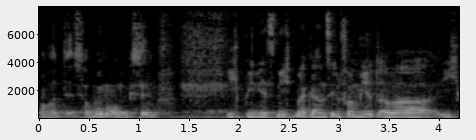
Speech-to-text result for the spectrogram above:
aber das habe ich noch nicht gesehen. Ich bin jetzt nicht mehr ganz informiert, aber ich,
